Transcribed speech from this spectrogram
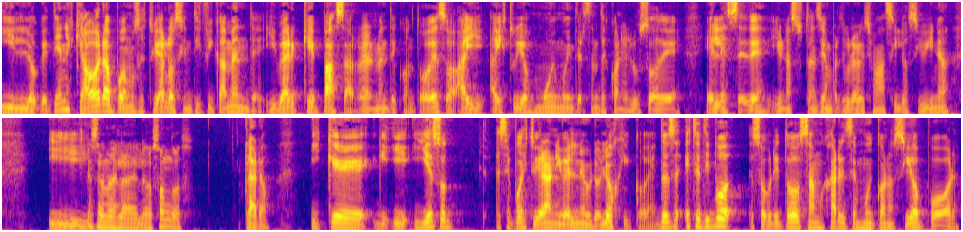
y lo que tiene es que ahora podemos estudiarlo científicamente y ver qué pasa realmente con todo eso. Hay, hay estudios muy, muy interesantes con el uso de LSD y una sustancia en particular que se llama psilocibina. Y... ¿Esa no es la de los hongos? Claro. Y, que, y, eso se puede estudiar a nivel neurológico. Entonces, este tipo, sobre todo Sam Harris, es muy conocido por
